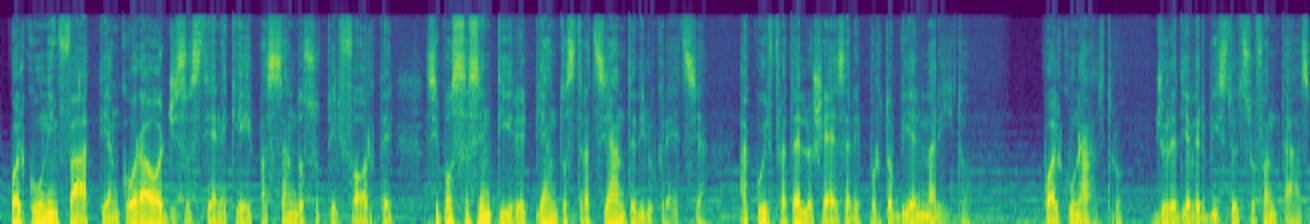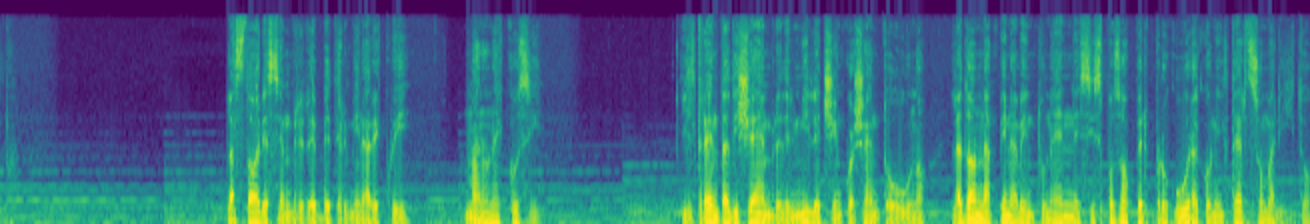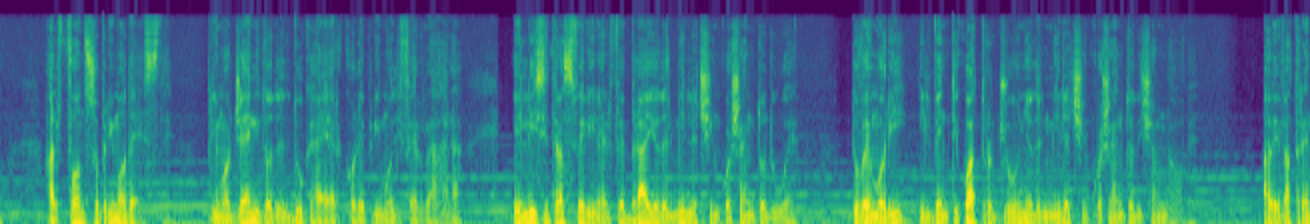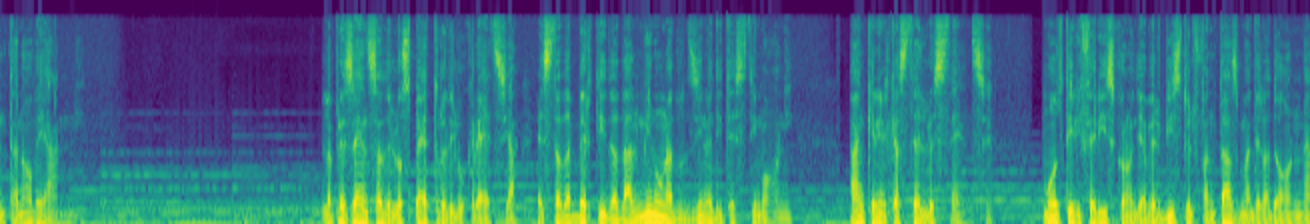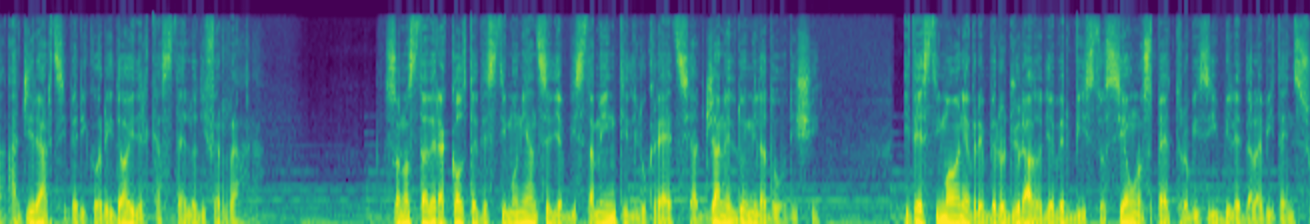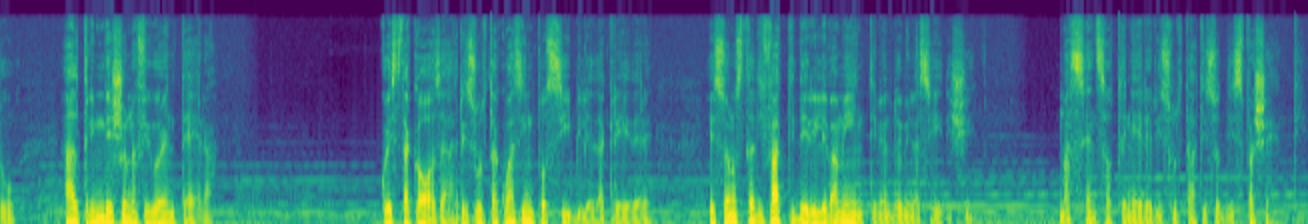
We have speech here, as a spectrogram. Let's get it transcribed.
Qualcuno infatti ancora oggi sostiene che, passando sotto il forte, si possa sentire il pianto straziante di Lucrezia, a cui il fratello Cesare portò via il marito. Qualcun altro giura di aver visto il suo fantasma. La storia sembrerebbe terminare qui, ma non è così. Il 30 dicembre del 1501 la donna appena ventunenne si sposò per procura con il terzo marito, Alfonso I d'Este, primogenito del duca Ercole I di Ferrara, e lì si trasferì nel febbraio del 1502, dove morì il 24 giugno del 1519. Aveva 39 anni. La presenza dello spettro di Lucrezia è stata avvertita da almeno una dozzina di testimoni, anche nel castello Estense, Molti riferiscono di aver visto il fantasma della donna aggirarsi per i corridoi del castello di Ferrara. Sono state raccolte testimonianze di avvistamenti di Lucrezia già nel 2012. I testimoni avrebbero giurato di aver visto sia uno spettro visibile dalla vita in su, altri invece una figura intera. Questa cosa risulta quasi impossibile da credere e sono stati fatti dei rilevamenti nel 2016, ma senza ottenere risultati soddisfacenti.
